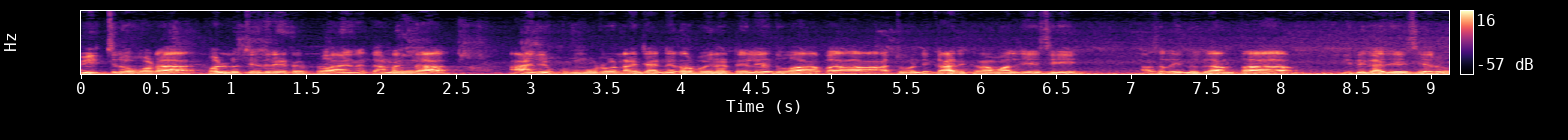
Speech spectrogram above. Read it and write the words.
బీచ్లో కూడా పళ్ళు చెదిరేటట్టు ఆయన ఘనంగా ఆయన ఎప్పుడు మూడు రోజుల నుంచి ఆయన నిద్రపోయినట్టే లేదు. అటువంటి కార్యక్రమాలు చేసి అసలు ఎందుకు అంత ఇదిగా చేశారు?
